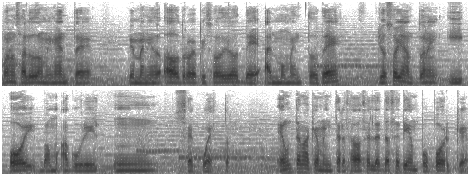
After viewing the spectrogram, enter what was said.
Bueno, saludos mi gente. Bienvenidos a otro episodio de Al Momento de. Yo soy Anthony y hoy vamos a cubrir un secuestro. Es un tema que me interesaba hacer desde hace tiempo porque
